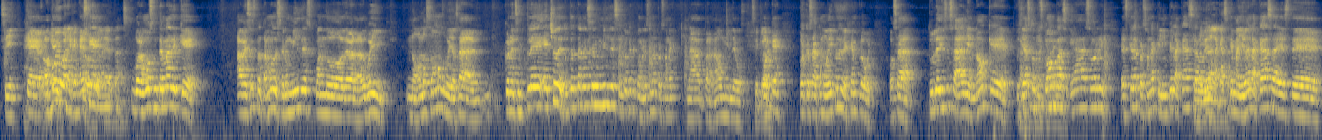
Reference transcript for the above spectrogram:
Sí, que, ok, Muy buen ejemplo, es la que neta. volvemos a un tema de que a veces tratamos de ser humildes cuando de verdad, güey, no lo somos, güey. O sea, con el simple hecho de tú tratar de ser humilde, siento que te conviertes en una persona nada, para nada humilde, güey. Sí, claro. ¿Por qué? Porque, o sea, como dijo en el ejemplo, güey, o sea, tú le dices a alguien, ¿no? Que pues ya con tus que compas y, ah, sorry, es que la persona que limpia la casa, Que me güey, ayuda en la casa. que me ayuda en la casa, este,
